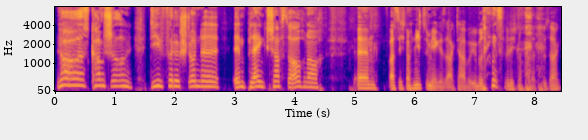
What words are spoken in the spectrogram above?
los, komm schon, die Viertelstunde im Plank schaffst du auch noch. Ähm, was ich noch nie zu mir gesagt habe, übrigens, will ich noch mal dazu sagen.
